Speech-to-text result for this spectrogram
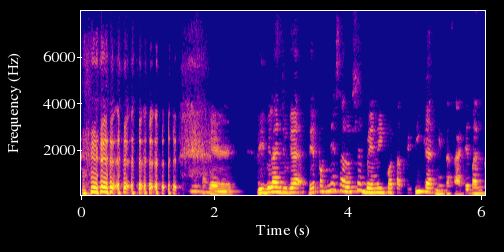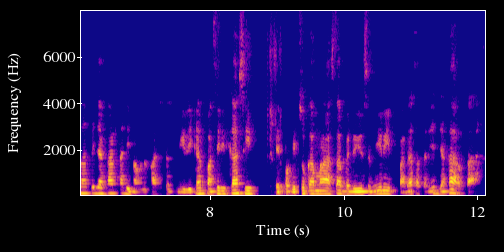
Oke. Okay. Dibilang juga, Depok ini seharusnya banding kota pendidikan. Minta saja bantuan ke Jakarta di bangun fasilitas pendidikan pasti dikasih. Depok itu suka merasa berdiri sendiri pada saat Jakarta.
